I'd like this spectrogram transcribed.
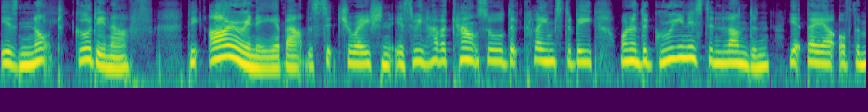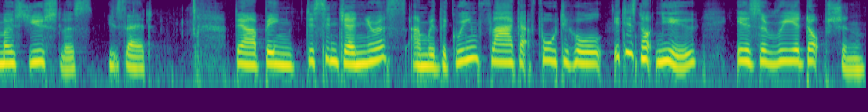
is not good enough. The irony about the situation is we have a council that claims to be one of the greenest in London, yet they are of the most useless, he said. They are being disingenuous, and with the green flag at Forty Hall, it is not new, it is a readoption.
